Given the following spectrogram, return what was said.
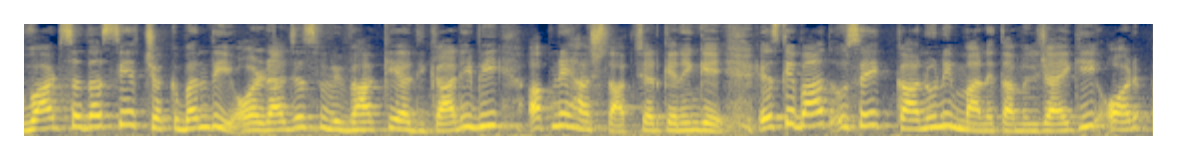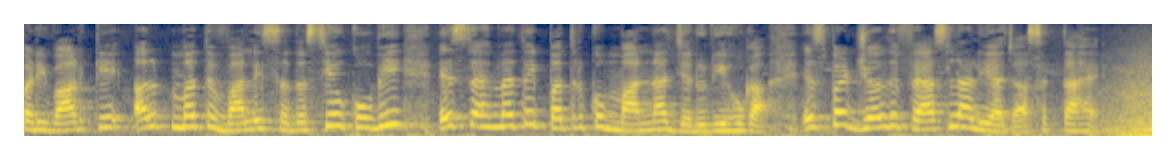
वार्ड सदस्य, चकबंदी और राजस्व विभाग के अधिकारी भी अपने हस्ताक्षर करेंगे। इसके बाद उसे कानूनी मान्यता मिल जाएगी और परिवार के अल्पमत वाले सदस्यों को भी इस सहमति पत्र को मानना ज़रूरी होगा। इस पर जल्द फैसला लिया जा सकता है।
